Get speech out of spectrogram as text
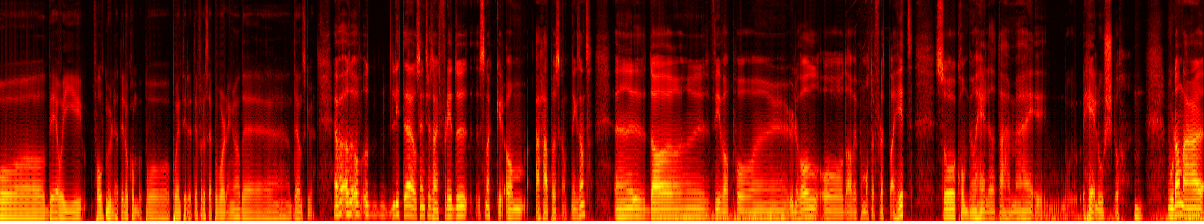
Og det å gi folk mulighet til å komme på, på Intility for å se på Vålerenga, det, det ønsker vi. Ja, for, altså, og, og litt det er også interessant, fordi du snakker om her på østkanten, ikke sant? Eh, da vi var på eh, Ullevål, og da vi på en måte flytta hit, så kom jo hele dette her med eh, hele Oslo. Mm. Hvordan er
